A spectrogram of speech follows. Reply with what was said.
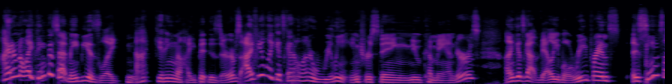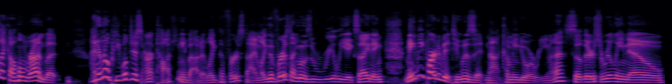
I don't know. I think the set maybe is like not getting the hype it deserves. I feel like it's got a lot of really interesting new commanders. I think it's got valuable reprints. It seems like a home run, but I don't know. People just aren't talking about it like the first time. Like the first time it was really exciting. Maybe part of it too is it not coming to Arena. So there's really no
